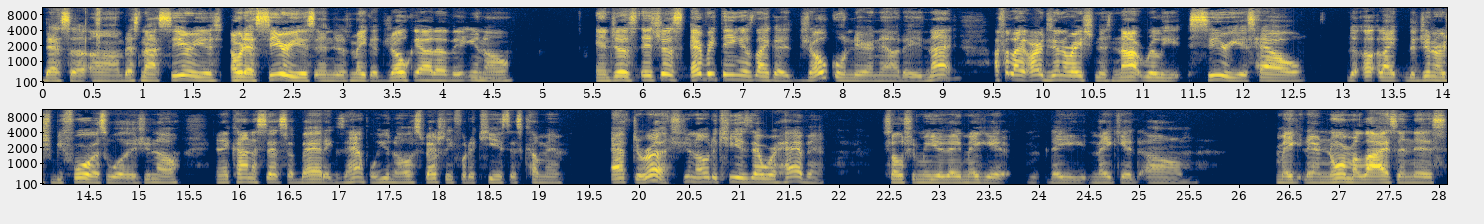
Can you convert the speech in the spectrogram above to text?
that's a um that's not serious or that's serious and just make a joke out of it. You Mhm. know, and just it's just everything is like a joke on there nowadays. Not I feel like our generation is not really serious how the uh, like the generation before us was, you know, and it kind of sets a bad example, you know, especially for the kids that's coming after us, you know, the kids that we're having social media. They make it they make it um make they're normalizing this.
